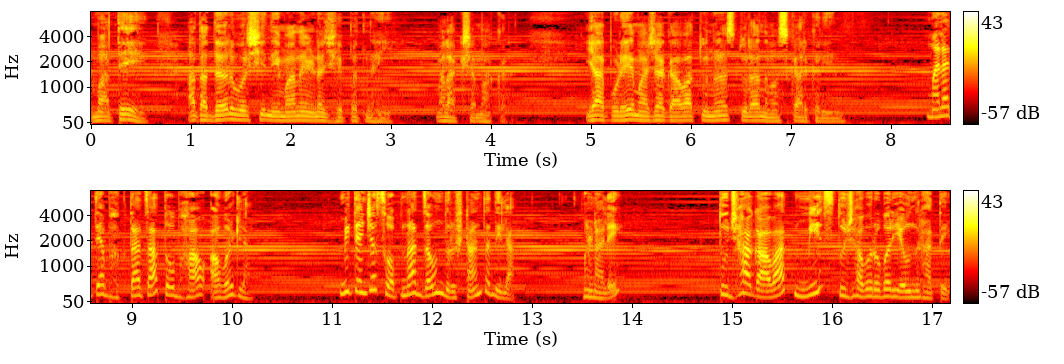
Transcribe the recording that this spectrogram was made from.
माते आता दरवर्षी नेमानं येणं झेपत नाही. मला क्षमा कर. यापुढे माझ्या गावातूनच तुला नमस्कार करीन. मला त्या भक्ताचा तो भाव आवडला. मी त्यांच्या स्वप्नात जाऊन दृष्टांत दिला. म्हणाले तुझ्या गावात मीच तुझ्याबरोबर येऊन राहते.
